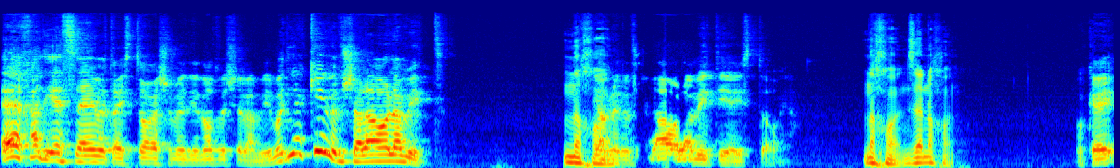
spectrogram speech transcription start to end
איך אני אסיים את ההיסטוריה של מדינות ושל עמים? אני אקים ממשלה עולמית. נכון. גם לממשלה עולמית תהיה היסטוריה. נכון, זה נכון. אוקיי?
